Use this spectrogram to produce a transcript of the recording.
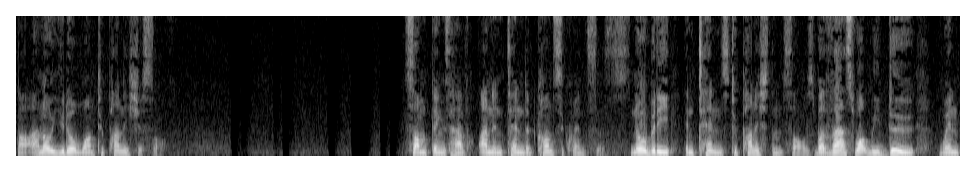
Now, I know you don't want to punish yourself. Some things have unintended consequences. Nobody intends to punish themselves, but that's what we do when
